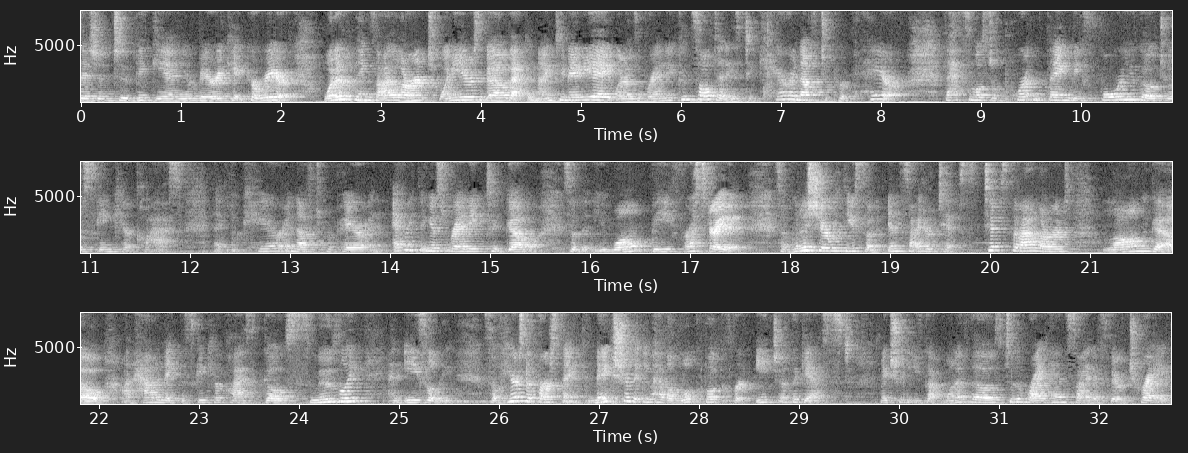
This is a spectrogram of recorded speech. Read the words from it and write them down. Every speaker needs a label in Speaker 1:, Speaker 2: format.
Speaker 1: in your Mary Kay career. One of the things I learned 20 years ago, back in 1988, when I was a brand new consultant, is to care enough to prepare. That's the most important thing before you go to a skincare class that you care enough to prepare and everything is ready to go so that you won't be frustrated. So I'm going to share with you some insider tips, tips that I learned long ago on how to make the skincare class go smoothly and easily. So here's the first thing. Make sure that you have a lookbook for each of the guests. Make sure that you've got one of those to the right hand side of their tray.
